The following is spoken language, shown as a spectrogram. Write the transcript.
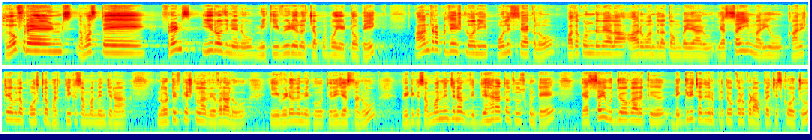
హలో ఫ్రెండ్స్ నమస్తే. ఫ్రెండ్స్ ఈరోజు నేను మీకు ఈ వీడియోలో చెప్పబోయే టాపిక్ ఆంధ్రప్రదేశ్లోని పోలీస్ శాఖలో పదకొండు వేల ఆరు వందల తొంభై ఆరు ఎస్ఐ మరియు కానిస్టేబుల్ పోస్టుల భర్తీకి సంబంధించిన నోటిఫికేషన్ల వివరాలు ఈ వీడియోలో మీకు తెలియజేస్తాను. వీటికి సంబంధించిన విద్యార్హత చూసుకుంటే ఎస్ఐ ఉద్యోగాలకి డిగ్రీ చదివిన ప్రతి ఒక్కరు కూడా అప్లై చేసుకోవచ్చు.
